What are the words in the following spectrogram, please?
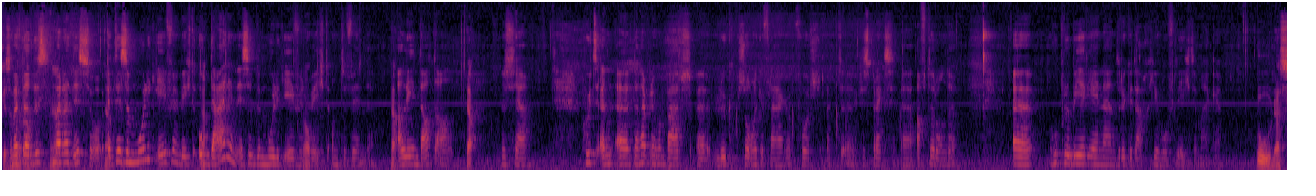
even Maar dat, is, Ja. maar dat is zo. Ja. Het is een moeilijk evenwicht. Ook daarin is het een moeilijk evenwicht om te vinden. Alleen dat al. Ja. Dus ja. Goed, en eh, dan heb ik nog een paar eh, leuke persoonlijke vragen voor het eh, gesprek af te ronden. Hoe probeer jij na een drukke dag je hoofd leeg te maken? Oeh, dat is,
